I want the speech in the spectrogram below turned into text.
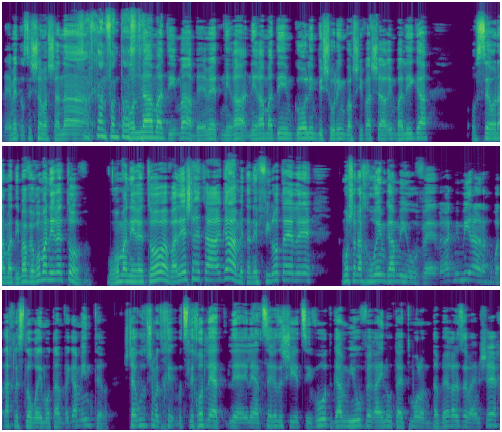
באמת עושה שם השנה שחקן פנטסטי. עונה מדהימה באמת נראה, נראה מדהים גולים בישולים כבר שבעה שערים בליגה עושה עונה מדהימה ורומא נראית טוב רומא נראית טוב אבל יש לה את ה- גם את הנפילות האלה כמו שאנחנו רואים גם מיובה ורק ממילן אנחנו בתכלס לא רואים אותם וגם אינטר שתי הקבוצות שמצליחות לי, לי, לייצר איזושהי יציבות גם מיובה ראינו אותה אתמול נדבר על זה בהמשך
